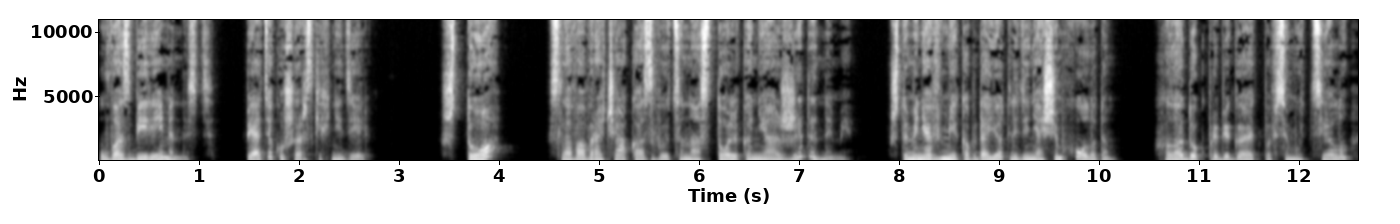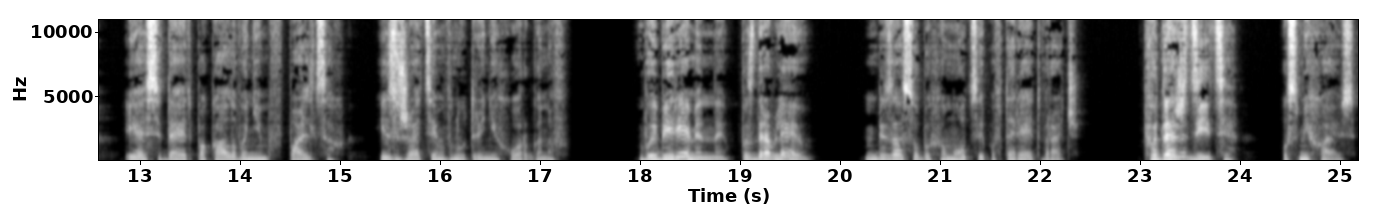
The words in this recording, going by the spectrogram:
У вас беременность. Пять акушерских недель. Что? Слова врача оказываются настолько неожиданными, что меня вмиг обдает леденящим холодом. Холодок пробегает по всему телу и оседает покалыванием в пальцах и сжатием внутренних органов. «Вы беременны. Поздравляю!» Без особых эмоций повторяет врач. «Подождите!» Усмехаюсь.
